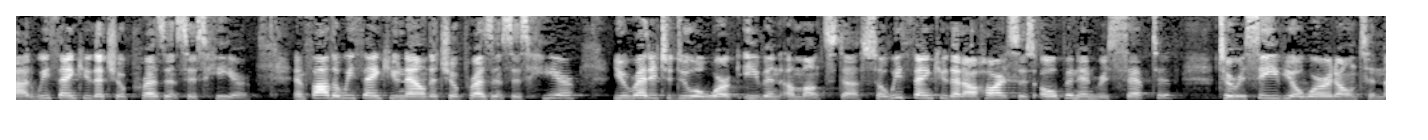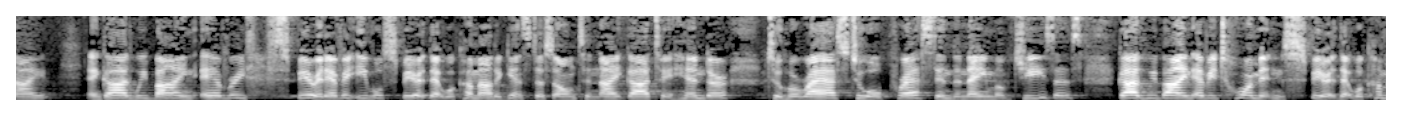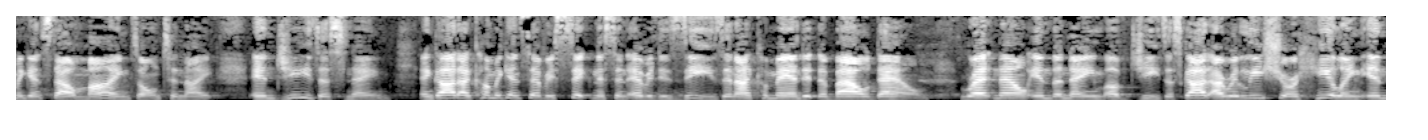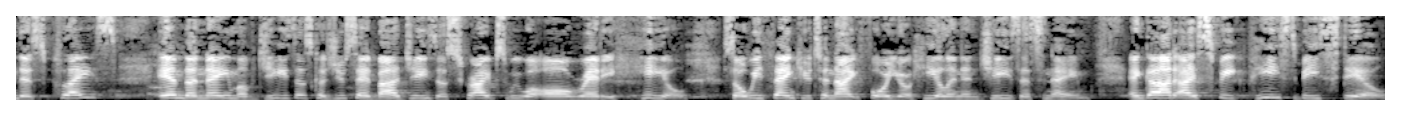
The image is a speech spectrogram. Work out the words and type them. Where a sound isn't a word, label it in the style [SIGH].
God. We thank you that your presence is here. And Father, we thank you now that your presence is here. You're ready to do a work even amongst us. So we thank you that our hearts is open and receptive to receive your word on tonight. And God, we bind every spirit, every evil spirit that will come out against us on tonight, God, to hinder, to harass, to oppress in the name of Jesus. God, we bind every tormenting spirit that will come against our minds on tonight in Jesus' name. And God, I come against every sickness and every disease, and I command it to bow down right now in the name of Jesus. God, I release your healing in this place in the name of Jesus because you said by Jesus' stripes we were already healed. So we thank you tonight for your healing in Jesus' name. And God, I speak peace be still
